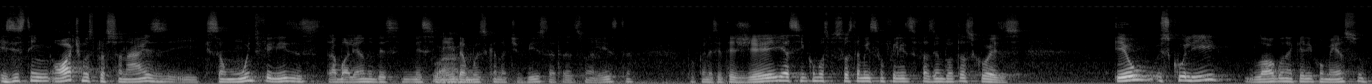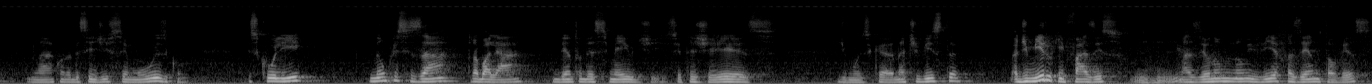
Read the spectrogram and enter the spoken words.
existem ótimos profissionais e que são muito felizes trabalhando desse, nesse claro. meio da música nativista, tradicionalista, tocando CTG, e assim como as pessoas também são felizes fazendo outras coisas. Eu escolhi, logo naquele começo, lá quando eu decidi ser músico, escolhi não precisar trabalhar dentro desse meio de CTGs, de música nativista. Admiro quem faz isso, uhum. mas eu não, não me via fazendo, talvez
